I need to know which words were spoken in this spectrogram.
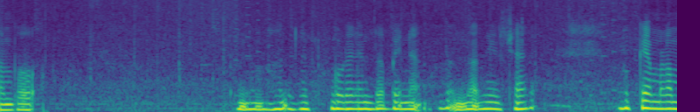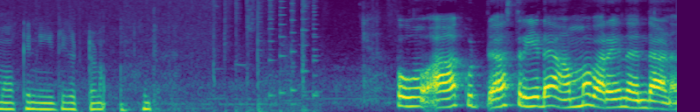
സംഭവം. പിന്നെ അതിൽ കൂടെ എന്താ പിന്നെ എന്താണെന്ന് ചോദിച്ചാൽ ഒക്കെ നമ്മളെ മോക്ക് നീതി കിട്ടണം. അപ്പോൾ ആ കുട്ടി ആ സ്ത്രീയുടെ അമ്മ പറയുന്നത് എന്താണ്?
